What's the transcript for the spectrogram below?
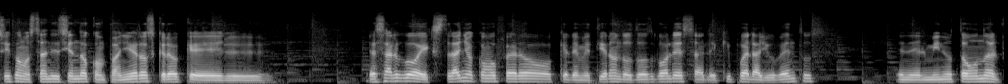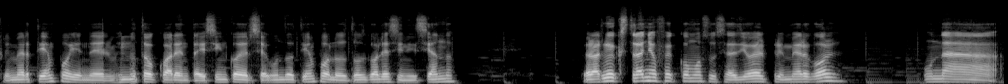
Sí, como están diciendo compañeros, creo que es algo extraño cómo fueron que le metieron los dos goles al equipo de la Juventus en el minuto 1 del primer tiempo y en el minuto 45 del segundo tiempo, los dos goles iniciando. Pero algo extraño fue cómo sucedió el primer gol. Una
